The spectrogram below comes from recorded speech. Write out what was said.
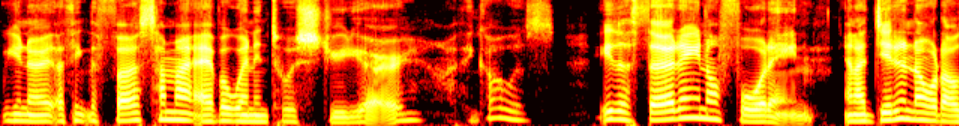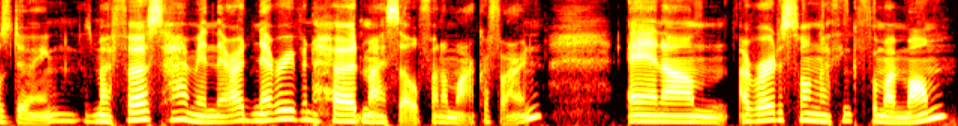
You know, I think the first time I ever went into a studio, I think I was either 13 or 14, and I didn't know what I was doing. It was my first time in there. I'd never even heard myself on a microphone, and um, I wrote a song I think for my mum.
